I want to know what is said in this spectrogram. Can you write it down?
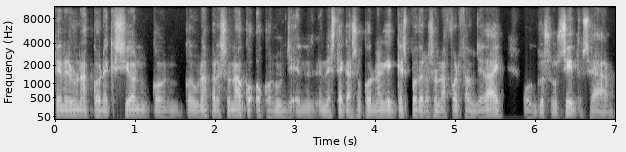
tener una conexión con, con una persona o, co- o con un, en, este caso con alguien que es poderoso en la fuerza, un Jedi o incluso un Sith, o sea,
